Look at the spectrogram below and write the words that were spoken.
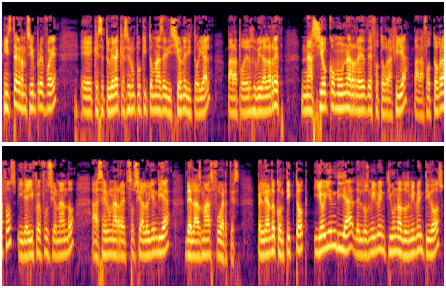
Instagram siempre fue eh, que se tuviera que hacer un poquito más de edición editorial para poder subir a la red. Nació como una red de fotografía para fotógrafos y de ahí fue fusionando a ser una red social hoy en día de las más fuertes, peleando con TikTok y hoy en día del 2021 al 2022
